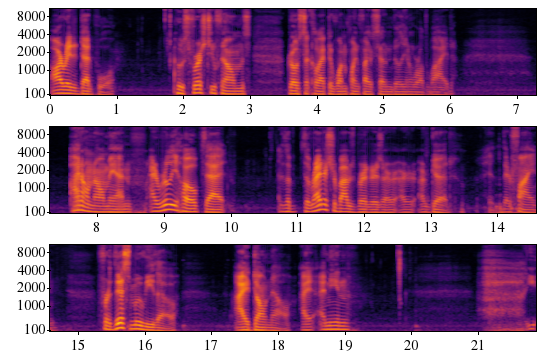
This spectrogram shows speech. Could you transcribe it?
R rated Deadpool, whose first two films grossed a collective 1.57 billion worldwide. I don't know, man. I really hope that the the writers for Bob's Burgers are, are, are good. They're fine. For this movie, though, I don't know. I I mean, you,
